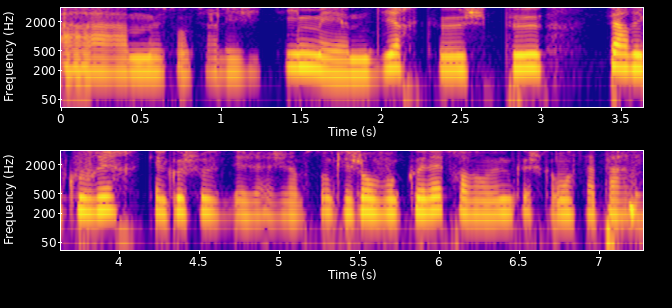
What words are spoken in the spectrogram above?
à me sentir légitime et à me dire que je peux faire découvrir quelque chose déjà. J'ai l'impression que les gens vont connaître avant même que je commence à parler.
